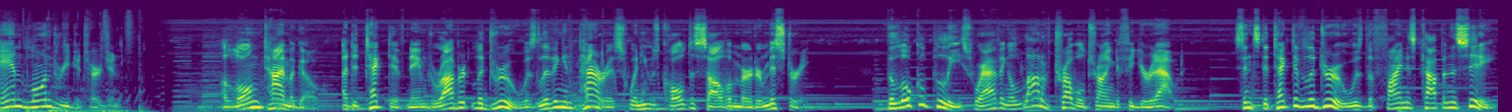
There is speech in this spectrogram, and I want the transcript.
and laundry detergent. A long time ago, a detective named Robert Ledru was living in Paris when he was called to solve a murder mystery. The local police were having a lot of trouble trying to figure it out. Since Detective Ledru was the finest cop in the city,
